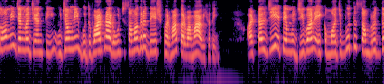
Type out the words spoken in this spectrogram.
સોમી જન્મજયંતિ ઉજવણી બુધવારના રોજ સમગ્ર દેશભરમાં કરવામાં આવી હતી. અટલજીએ તેમનું જીવન એક મજબૂત, સમૃદ્ધ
